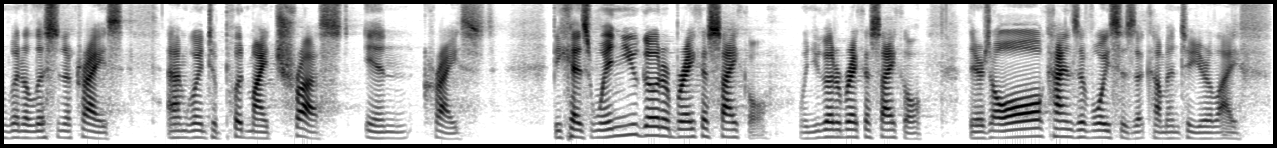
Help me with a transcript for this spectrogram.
I'm going to listen to Christ. And I'm going to put my trust in Christ. Because when you go to break a cycle, when you go to break a cycle, there's all kinds of voices that come into your life.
